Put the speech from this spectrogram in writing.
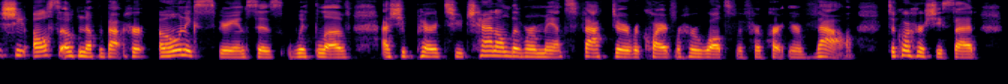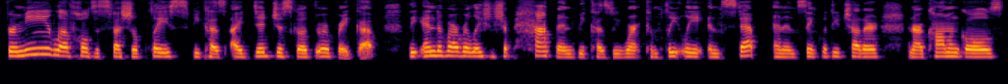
She also opened up about her own experiences with love as she prepared to channel the romance factor required for her waltz with her partner, Val. To quote her, she said, For me, love holds a special place because I did just go through a breakup. The end of our relationship happened because we weren't completely in step and in sync with each other and our common goals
